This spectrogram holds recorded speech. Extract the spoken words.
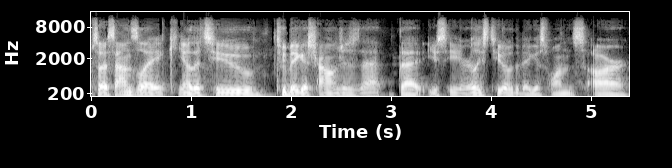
so it sounds like you know the two two biggest challenges that that you see, or at least two of the biggest ones, are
